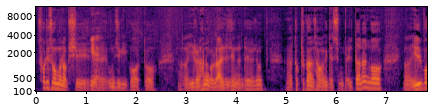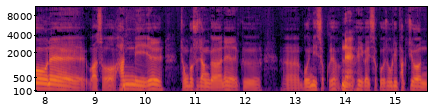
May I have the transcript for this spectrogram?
소리 소문 없이 예. 예, 움직이고 또 어, 일을 하는 걸로 알려져 있는데 요즘 어, 독특한 상황이 됐습니다. 일단은 뭐 어, 일본에 와서 한미일 정보수장 간의 그 어, 모임이 있었고요. 네. 회의가 있었고 그래서 우리 박지원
